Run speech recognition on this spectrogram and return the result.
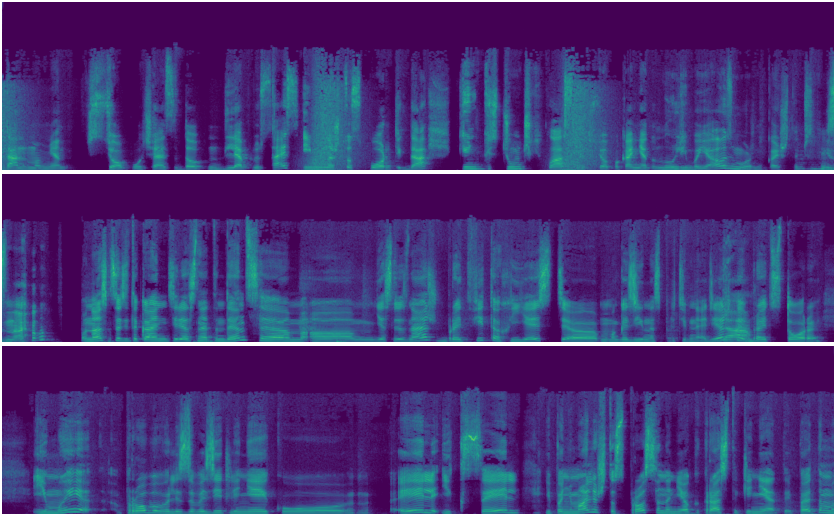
В данный момент все получается для плюс сайз, именно что спортик, да, какие-нибудь костюмчики классные, все, пока нету. Ну, либо я, возможно, конечно, что-то не знаю. У нас, кстати, такая интересная тенденция. Если знаешь, в брейдфитах есть э, магазины спортивной одежды, да. брейдсторы. И мы пробовали завозить линейку L, XL и понимали, что спроса на нее как раз-таки нет. И поэтому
